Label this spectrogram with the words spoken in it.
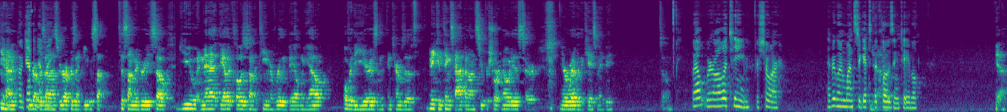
You know, oh, you represent us, we represent you to some, to some degree. So you, Annette, the other closers on the team have really bailed me out over the years in, in terms of making things happen on super short notice or you know, whatever the case may be. So, well, we're all a team for sure. Everyone wants to get to yeah. the closing table. Yeah,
